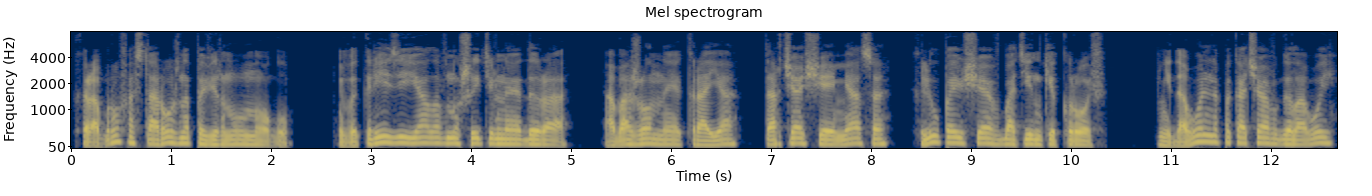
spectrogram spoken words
Храбров осторожно повернул ногу. В икре зияла внушительная дыра, обожженные края, торчащее мясо хлюпающая в ботинке кровь. Недовольно покачав головой,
